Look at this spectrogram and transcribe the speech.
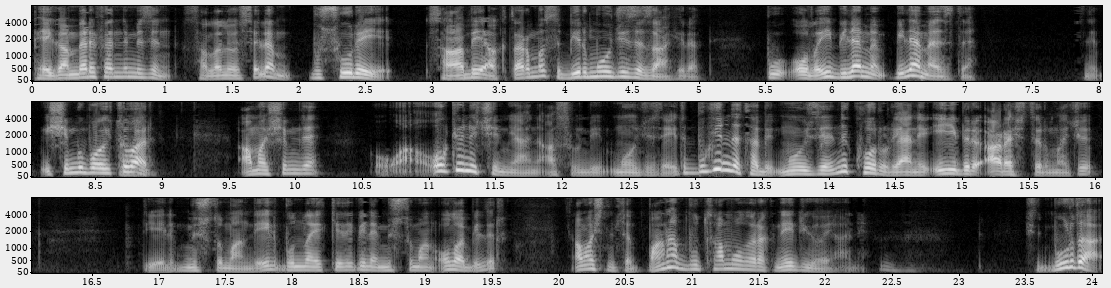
Peygamber Efendimizin sallallahu aleyhi ve sellem bu sureyi sahabeye aktarması bir mucize zahiren. Bu olayı bilemem, bilemezdi. Şimdi işin bu boyutu var. Ama şimdi o, gün için yani asıl bir mucizeydi. Bugün de tabii mucizelerini korur. Yani iyi bir araştırmacı diyelim Müslüman değil. Bununla etkili bile Müslüman olabilir. Ama şimdi mesela bana bu tam olarak ne diyor yani? Şimdi burada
